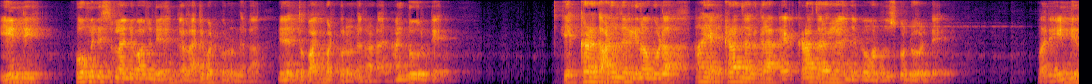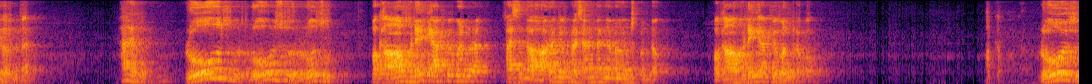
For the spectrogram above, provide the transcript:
ఏంటి? హోమ్ మినిస్టర్ లాంటి వాళ్ళు నేనేం గలాటి పట్టుకొని ఉండాలా నేనేం తుపాకీ పట్టుకొని ఉండాలా అంటూ ఉంటే ఎక్కడ దాడులు జరిగినా కూడా ఎక్కడ ఎక్కడా జరగలా ఎక్కడా జరగలే అని చెప్పి వాళ్ళు చూసుకుంటూ ఉంటే మరి ఏంటి ఇదంతా? అరే రోజు రోజు రోజు ఒక హాఫ్ డే గ్యాప్ ఇవ్వండిరా. కాసింత ఆరోగ్యం ప్రశాంతంగానే ఉంచుకుంటాం ఒక హాఫ్ డే గ్యాప్ ఇవ్వండిరా బాబు. ఒక రోజు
